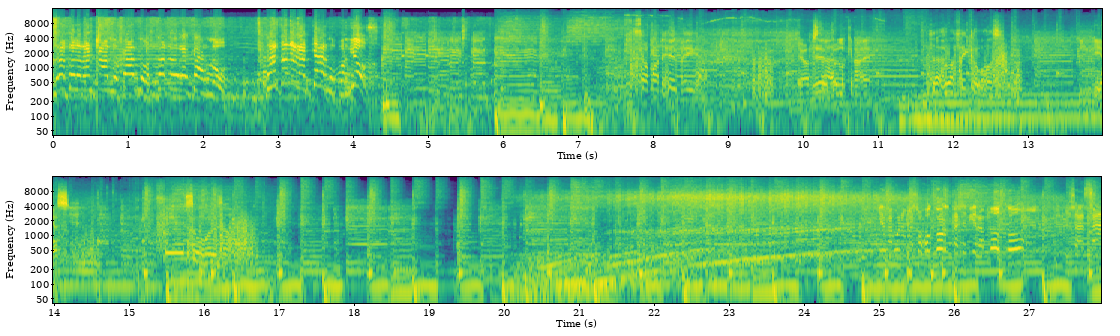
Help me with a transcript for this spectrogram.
¡Trata de arrancarlo, Carlos! ¡Trata de arrancarlo! ¡Trata de arrancarlo, por Dios! Someone hit me. Yeah, I'm still Yeah. looking at it. Is that who I think it was? Yes. Sore loser. Izquierda buena más ojo corta, se cierra poco. Sasar.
